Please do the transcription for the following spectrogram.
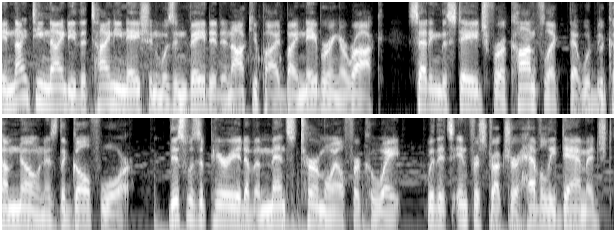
In 1990 the tiny nation was invaded and occupied by neighboring Iraq, setting the stage for a conflict that would become known as the Gulf War. This was a period of immense turmoil for Kuwait, with its infrastructure heavily damaged,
